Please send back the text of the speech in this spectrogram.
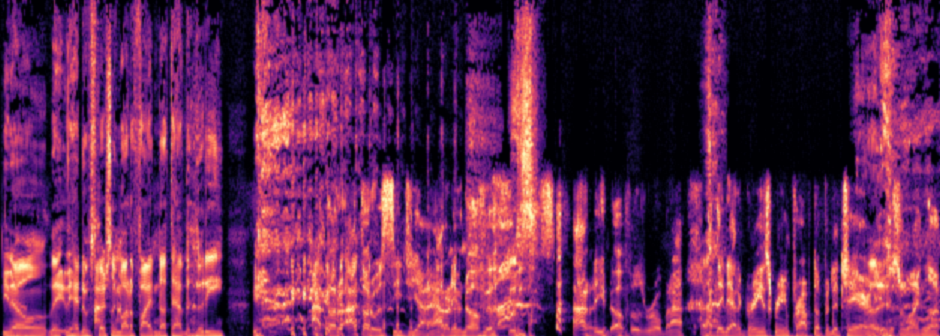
You know, they, they had to especially modified not to have the hoodie. I thought I thought it was CGI. I don't even know if it was. I don't even know if it was real, but I, I think they had a green screen propped up in the chair, and they just was like, "Look,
